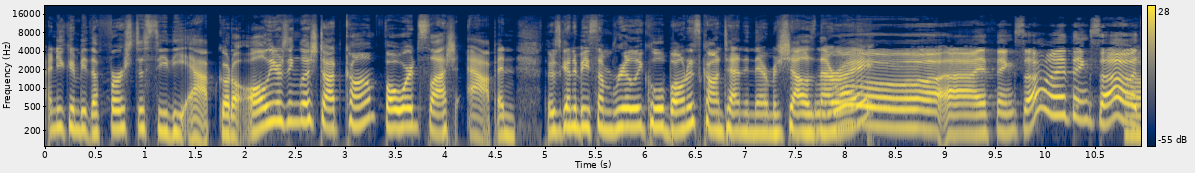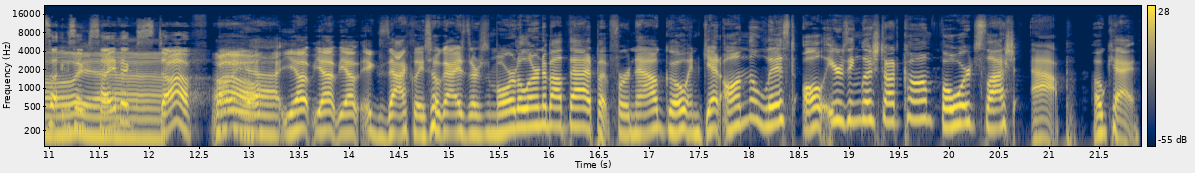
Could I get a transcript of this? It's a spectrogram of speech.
and you can be the first to see the app. Go to allearsenglish.com forward slash app. And there's going to be some really cool bonus content in there, Michelle. Isn't that right? Oh, I think so. I think so. It's, Oh, it's exciting yeah. stuff. Wow. Oh, yeah. Yep. Yep. Yep. Exactly. So, guys, there's more to learn about that. But for now, go and get on the list, allearsenglish.com forward slash app. Okay.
